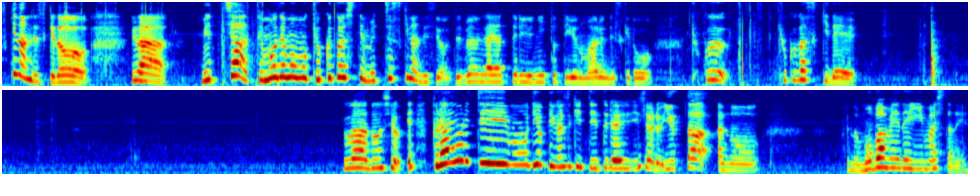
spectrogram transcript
好きなんですけどうわめっちゃ手もでもも曲としてめっちゃ好きなんですよ。自分がやってるユニットっていうのもあるんですけど曲曲が好きで。うわどうしよう。えプライオリティもリオピが好きって言ってるイニシャル言った。あのあのモバメで言いましたね。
